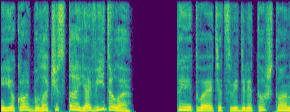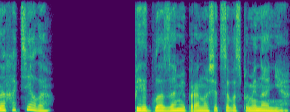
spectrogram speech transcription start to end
Ее кровь была чиста, я видела!» «Ты и твой отец видели то, что она хотела». Перед глазами проносятся воспоминания.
